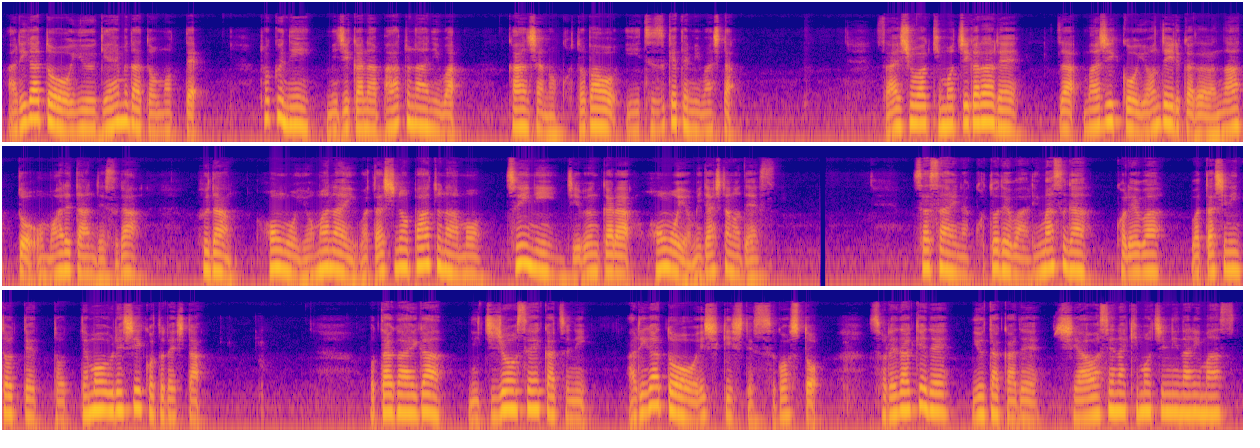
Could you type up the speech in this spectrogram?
ありがとうを言うゲームだと思って特に身近なパートナーには感謝の言葉を言い続けてみました。最初は気持ちがられ、ザ・マジックを読んでいるからだなと思われたんですが、普段本を読まない私のパートナーもついに自分から本を読み出したのです。些細なことではありますが、これは私にとってとっても嬉しいことでした。お互いが日常生活にありがとうを意識して過ごすと、それだけで豊かで幸せな気持ちになります。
